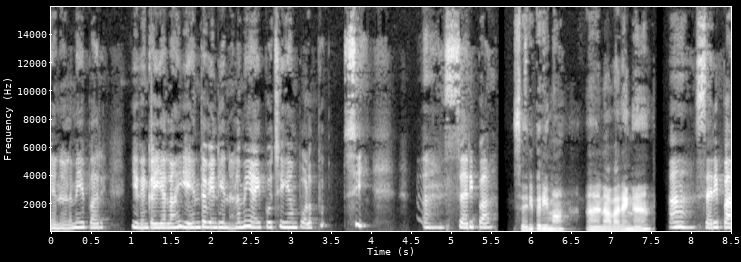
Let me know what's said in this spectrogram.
என் நிலைமைய பாரு. இவன் கையெல்லாம் ஏந்த வேண்டிய நிலைமை ஆயிப்போச்சு என் பொழப்பு. சரிப்பா. சரி பெரியம்மா. அஹ், நான் வரேங்க. ஆ சரிப்பா.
